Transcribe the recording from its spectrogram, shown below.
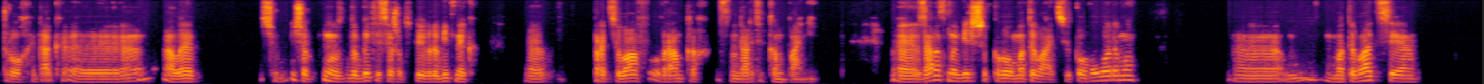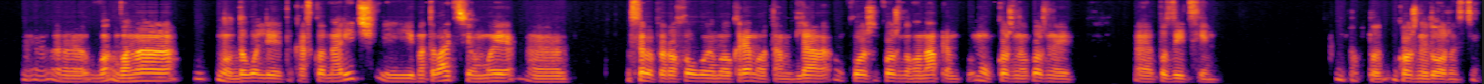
трохи, так, е, але щоб, щоб ну, добитися, щоб співробітник е, працював в рамках стандартів компанії. Е, Зараз ми більше про мотивацію поговоримо. Е, Мотивація вона ну, доволі така складна річ, і мотивацію ми у себе прораховуємо окремо там для кож, кожного напрямку, ну, кожної, кожної позиції, тобто кожної должності,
